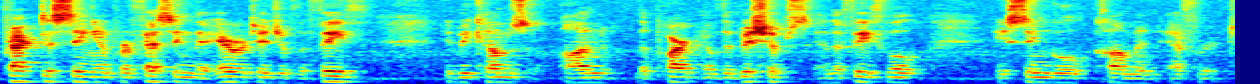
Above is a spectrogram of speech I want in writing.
practicing and professing the heritage of the faith, it becomes on the part of the bishops and the faithful a single common effort.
